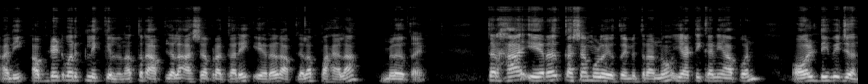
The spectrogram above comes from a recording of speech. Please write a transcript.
आणि अपडेट वर क्लिक केलं ना तर आपल्याला अशा प्रकारे एरर आपल्याला पाहायला मिळत आहे. तर हा एरर कशामुळे येतोय मित्रांनो? या ठिकाणी आपण ऑल डिव्हिजन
